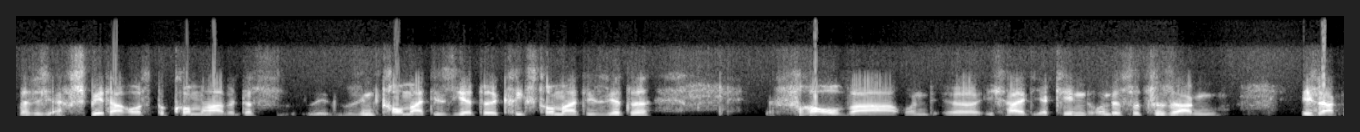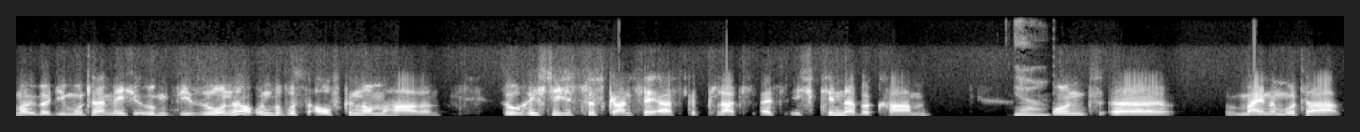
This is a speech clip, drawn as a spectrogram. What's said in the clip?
was ich erst später rausbekommen habe, dass sie eine traumatisierte, kriegstraumatisierte Frau war und äh, ich halt ihr Kind und es sozusagen, ich sag mal, über die Muttermilch irgendwie so, ne, unbewusst aufgenommen habe. So richtig ist das Ganze erst geplatzt, als ich Kinder bekam. Ja. Und äh, meine Mutter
